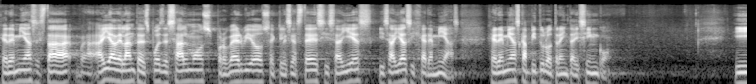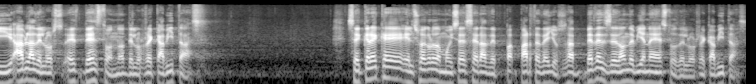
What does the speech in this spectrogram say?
Jeremías está ahí adelante después de Salmos, Proverbios, Eclesiastés, Isaías, y Jeremías. Jeremías capítulo 35. Y habla de, los, de esto, de los recabitas. Se cree que el suegro de Moisés era de parte de ellos. O sea, ve desde dónde viene esto de los recabitas.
